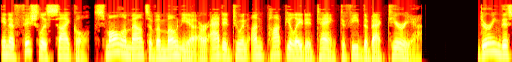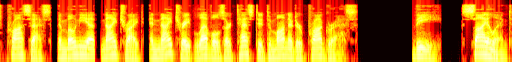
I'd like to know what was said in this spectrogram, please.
In a fishless cycle, small amounts of ammonia are added to an unpopulated tank to feed the bacteria. During this process, ammonia, nitrite, and nitrate levels are tested to monitor progress. The silent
